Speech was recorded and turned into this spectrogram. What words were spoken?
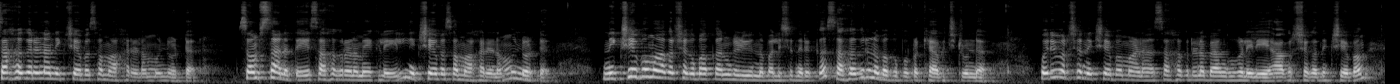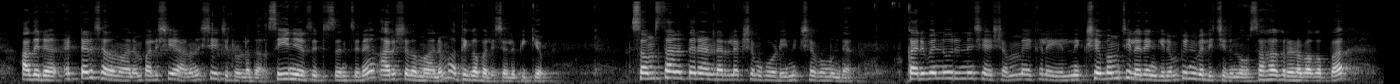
സഹകരണ നിക്ഷേപ സമാഹരണം മുന്നോട്ട്. സംസ്ഥാനത്തെ സഹകരണ മേഖലയിൽ നിക്ഷേപ സമാഹരണം മുന്നോട്ട്. നിക്ഷേപം ആകർഷകമാക്കാൻ കഴിയുന്ന പലിശ നിരക്ക് സഹകരണ വകുപ്പ് പ്രഖ്യാപിച്ചിട്ടുണ്ട്. ഒരു വർഷ നിക്ഷേപമാണ് സഹകരണ ബാങ്കുകളിലെ ആകർഷക നിക്ഷേപം. അതിന് എട്ടര ശതമാനം പലിശയാണ് നിശ്ചയിച്ചിട്ടുള്ളത്. സീനിയർ സിറ്റിസൻസിന് അര ശതമാനം അധിക പലിശ ലഭിക്കും. സംസ്ഥാനത്ത് രണ്ടര ലക്ഷം കോടി നിക്ഷേപമുണ്ട്. കരുവന്നൂരിന് ശേഷം മേഖലയിൽ നിക്ഷേപം ചിലരെങ്കിലും പിൻവലിച്ചിരുന്നു. സഹകരണ വകുപ്പ്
